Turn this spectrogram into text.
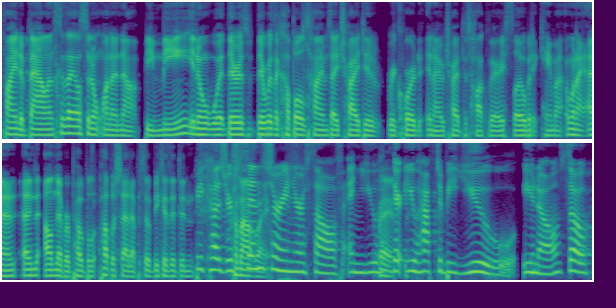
find a balance because I also don't want to not be me. You know, what there's there was a couple of times I tried to record and I tried to talk very slow, but it came out when I and, I'll never pub- publish that episode because it didn't. because you're Come out right. censoring yourself and you Right. there, you have to be you you know so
